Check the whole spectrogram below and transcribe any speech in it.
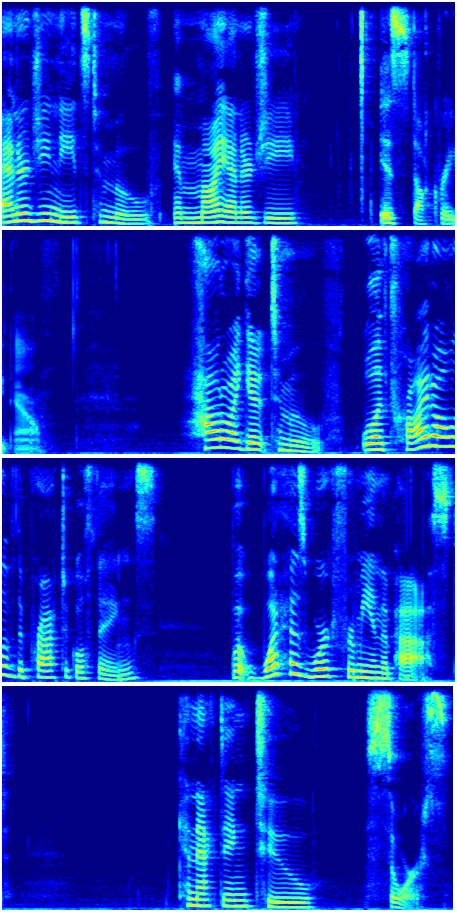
energy needs to move, and my energy is stuck right now. How do I get it to move? Well, I've tried all of the practical things, but what has worked for me in the past? Connecting to source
